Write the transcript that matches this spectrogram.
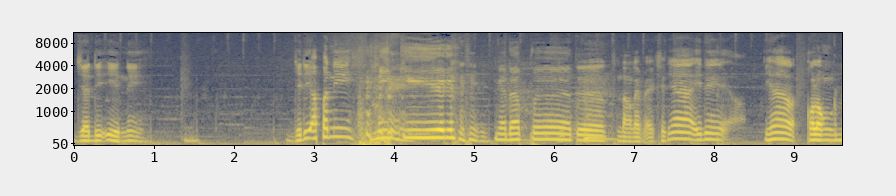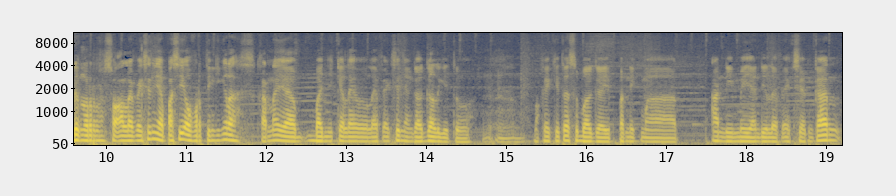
Jadi ini. Jadi apa nih? Mikir. Nggak dapet. Tentang live actionnya ini ya kalau denger soal live action ya pasti overthinking lah karena ya banyaknya live, action yang gagal gitu. Makanya kita sebagai penikmat anime yang di live action kan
